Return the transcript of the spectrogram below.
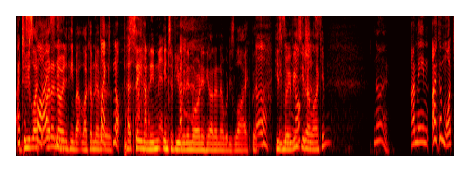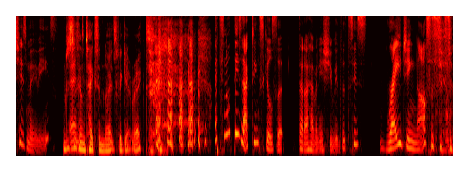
I Do you like? I don't know him. anything about. Like, I've never Like, not seen an in, interview with him or anything. I don't know what he's like. But Ugh, his movies, you don't like him. No. I mean, I can watch his movies. I'm just and going to take some notes for Get Wrecked. it's not these acting skills that, that I have an issue with. It's his raging narcissism.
